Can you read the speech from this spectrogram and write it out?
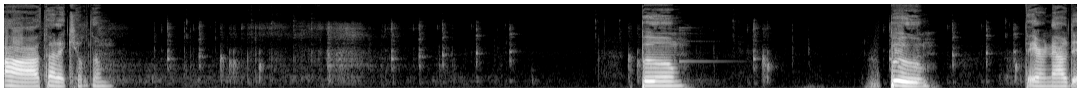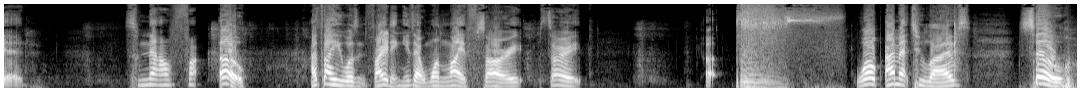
Ah, I thought I killed him. Boom. Boom. They are now dead. So now, oh, I thought he wasn't fighting. He's at one life. Sorry, sorry. Uh, well, I'm at two lives. So,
